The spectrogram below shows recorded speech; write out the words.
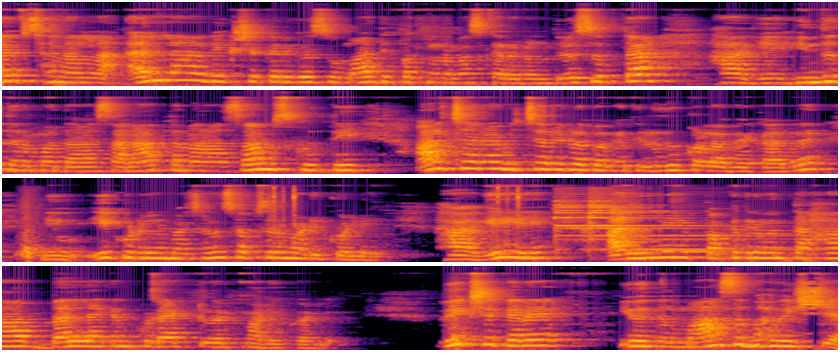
ಲೈಫ್ ಚಾನಲ್ನ ಎಲ್ಲ ವೀಕ್ಷಕರಿಗೂ ಸುಮಾಧಿಪಕ್ ನಮಸ್ಕಾರಗಳನ್ನು ತಿಳಿಸುತ್ತಾ, ಹಾಗೆ ಹಿಂದೂ ಧರ್ಮದ ಸನಾತನ ಸಂಸ್ಕೃತಿ, ಆಚಾರ ವಿಚಾರಗಳ ಬಗ್ಗೆ ತಿಳಿದುಕೊಳ್ಳಬೇಕಾದ್ರೆ ನೀವು ಈ ಕೂಡಲೇ ನಮ್ಮ ಚಾನಲ್ ಸಬ್ಸ್ಕ್ರೈಬ್ ಮಾಡಿಕೊಳ್ಳಿ. ಹಾಗೆ ಅಲ್ಲೇ ಪಕ್ಕದಿರುವಂತಹ ಬೆಲ್ ಐಕನ್ ಕೂಡ ಆಕ್ಟಿವೇಟ್ ಮಾಡಿಕೊಳ್ಳಿ. ವೀಕ್ಷಕರೇ, ಈ ಒಂದು ಮಾಸ ಭವಿಷ್ಯ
